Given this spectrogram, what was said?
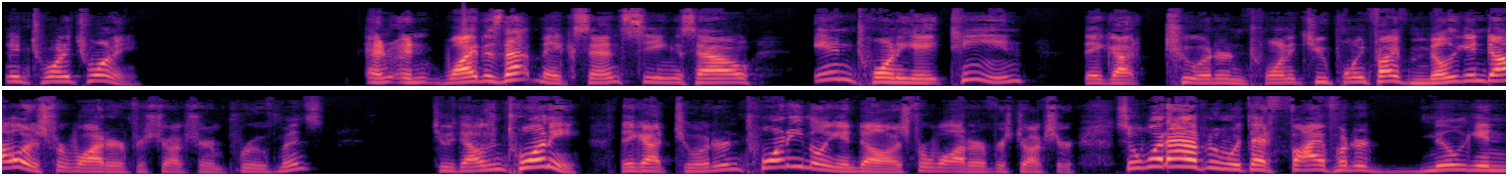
in 2020. And, and why does that make sense, seeing as how in 2018, they got $222.5 million for water infrastructure improvements. 2020, they got $220 million for water infrastructure. So what happened with that $500 million?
